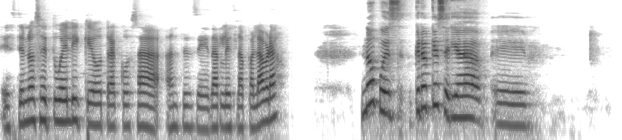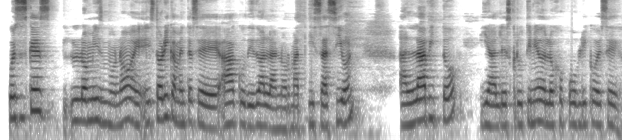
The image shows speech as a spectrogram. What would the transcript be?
Este, no sé tú, Eli, qué otra cosa antes de darles la palabra. No, pues creo que sería, eh, pues es que es lo mismo, ¿no? Eh, históricamente se ha acudido a la normatización, al hábito y al escrutinio del ojo público, ese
